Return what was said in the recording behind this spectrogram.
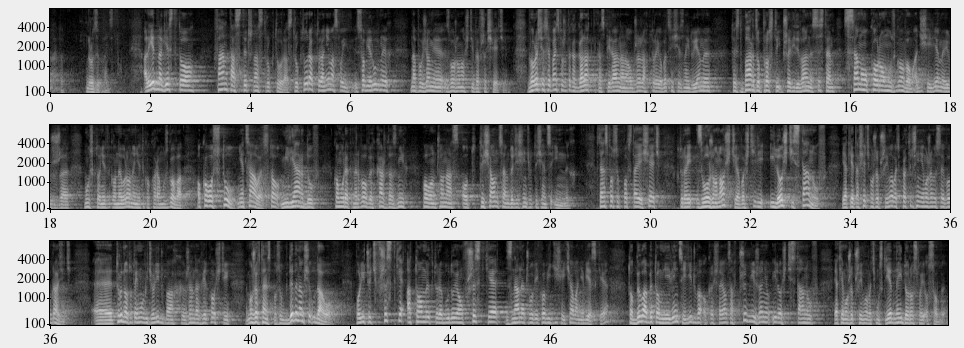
drodzy Państwo, ale jednak jest to fantastyczna struktura. Struktura, która nie ma swoich, sobie równych na poziomie złożoności we wszechświecie. Wyobraźcie sobie Państwo, że taka galaktyka spiralna na obrzeżach, której obecnie się znajdujemy, to jest bardzo prosty i przewidywalny system z samą korą mózgową, a dzisiaj wiemy już, że mózg to nie tylko neurony, nie tylko kora mózgowa. Około 100, niecałe 100 miliardów komórek nerwowych, każda z nich połączona z od tysiącem do dziesięciu tysięcy innych. W ten sposób powstaje sieć, której złożoności, a właściwie ilości stanów, jakie ta sieć może przyjmować, praktycznie nie możemy sobie wyobrazić. E, trudno tutaj mówić o liczbach, rzędach wielkości. Może w ten sposób. Gdyby nam się udało policzyć wszystkie atomy, które budują wszystkie znane człowiekowi dzisiaj ciała niebieskie, to byłaby to mniej więcej liczba określająca w przybliżeniu ilość stanów, jakie może przyjmować mózg jednej dorosłej osoby.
